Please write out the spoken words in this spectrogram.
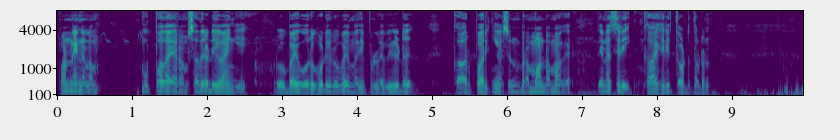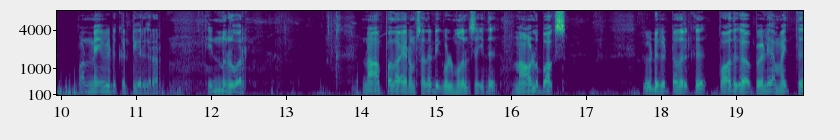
பண்ணை நிலம் முப்பதாயிரம் சதுரடி வாங்கி ரூபாய் ஒரு கோடி ரூபாய் மதிப்புள்ள வீடு கார் பார்க்கிங் வசன் பிரம்மாண்டமாக தினசரி காய்கறி தோட்டத்துடன் பண்ணை வீடு கட்டி வருகிறார். இன்னொருவர் நாற்பதாயிரம் சதடி கொள்முதல் செய்து நாலு பாக்ஸ் வீடு கட்டுவதற்கு பாதுகாப்பு வேலை அமைத்து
